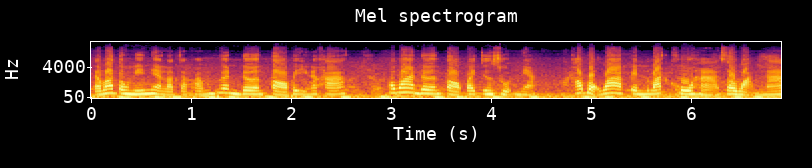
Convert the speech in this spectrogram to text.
แต่ว่าตรงนี้เนี่ยเราจะพาเพื่อนๆเดินต่อไปอีกนะคะ เพราะว่าเดินต่อไปจนสุดเนี่ยเขาบอกว่าเป็นวัดคูหาสวรรค์นะ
